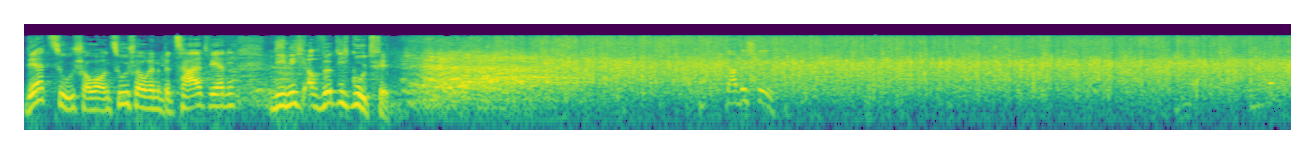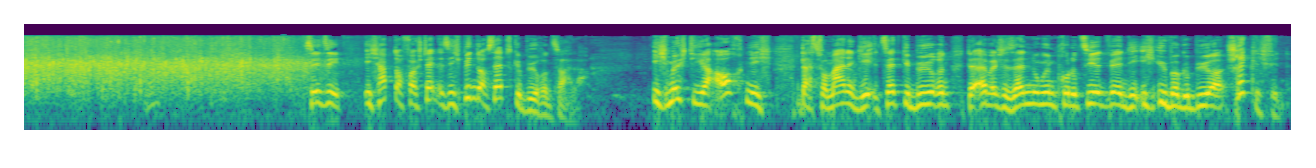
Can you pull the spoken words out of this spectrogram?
der Zuschauer und Zuschauerinnen bezahlt werden, die mich auch wirklich gut finden. Da bestehe ich. Sehen Sie, ich habe doch Verständnis, ich bin doch selbst Gebührenzahler. Ich möchte ja auch nicht, dass von meinen GEZ-Gebühren da irgendwelche Sendungen produziert werden, die ich über Gebühr schrecklich finde.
